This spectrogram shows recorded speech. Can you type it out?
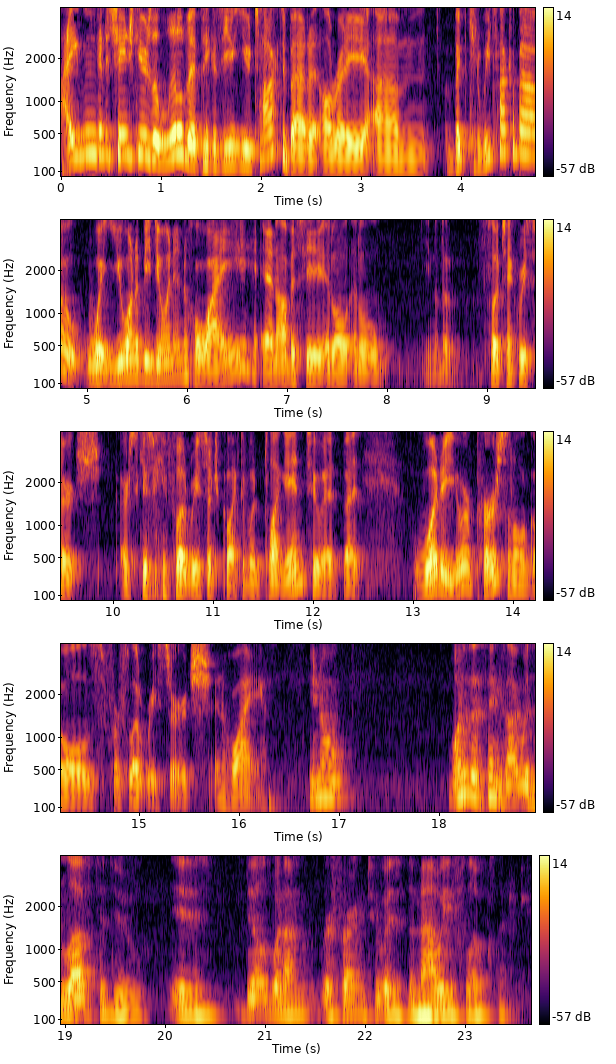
I'm going to change gears a little bit because you, you talked about it already. Um, but can we talk about what you want to be doing in Hawaii? And obviously, it'll it'll you know the float tank research or excuse me, float research collective would plug into it. But what are your personal goals for float research in Hawaii? You know, one of the things I would love to do is build what I'm referring to as the Maui Float Clinic.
